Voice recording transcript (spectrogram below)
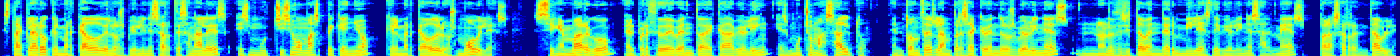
Está claro que el mercado de los violines artesanales es muchísimo más pequeño que el mercado de los móviles. Sin embargo, el precio de venta de cada violín es mucho más alto, entonces, la empresa que vende los violines no necesita vender miles de violines al mes para ser rentable.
